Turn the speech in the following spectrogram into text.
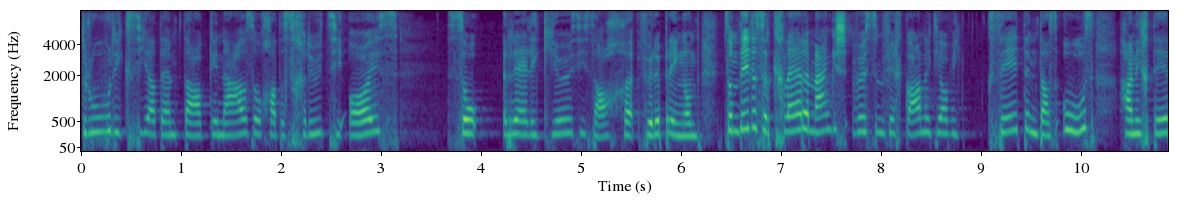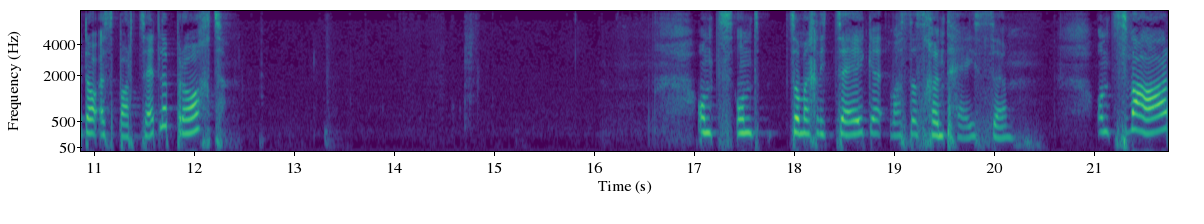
traurig sein an diesem Tag. Genauso kann das Kreuz in uns so religiöse Sachen vorbringen. Und um dir das zu erklären, manchmal wissen wir vielleicht gar nicht, ja, wie sieht denn das aus, habe ich dir hier ein paar Zettel gebracht. Und, und um ein bisschen zu zeigen, was das könnte Und zwar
